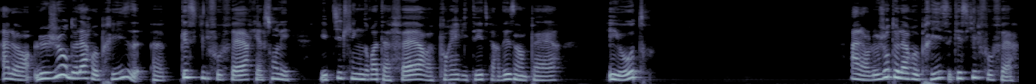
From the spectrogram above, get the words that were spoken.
Alors, le jour de la reprise, euh, qu'est-ce qu'il faut faire? Quelles sont les, petites lignes droites à faire pour éviter de faire des impairs et autres? Alors, le jour de la reprise, qu'est-ce qu'il faut faire?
